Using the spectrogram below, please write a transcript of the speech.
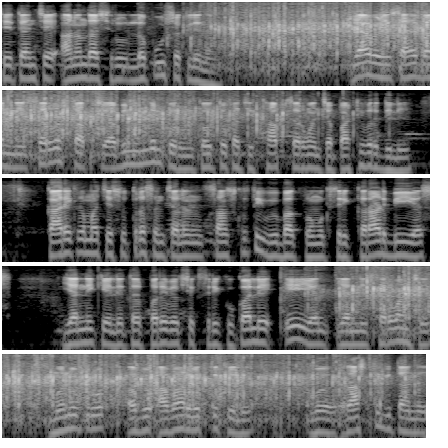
ते त्यांचे आनंदाश्रू लपवू शकले नाही यावेळी साहेबांनी सर्व स्टाफचे अभिनंदन करून कौतुकाची थाप सर्वांच्या पाठीवर दिली. कार्यक्रमाचे सूत्रसंचालन सांस्कृतिक विभाग प्रमुख श्री कराड बी एस यांनी केले तर पर्यवेक्षक श्री कुकाले ए एन यांनी सर्वांचे मनपूर्वक अभ आभार व्यक्त केले व राष्ट्रगीताने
